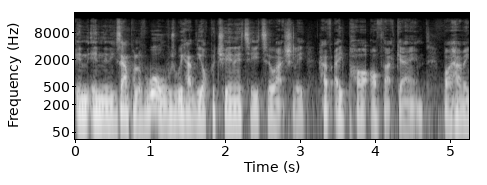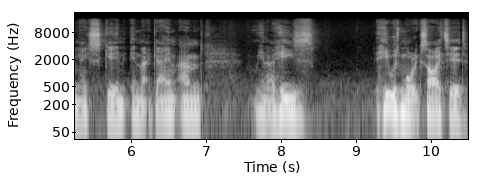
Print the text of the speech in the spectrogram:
in in the example of wolves we had the opportunity to actually have a part of that game by having a skin in that game. And you know he's he was more excited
